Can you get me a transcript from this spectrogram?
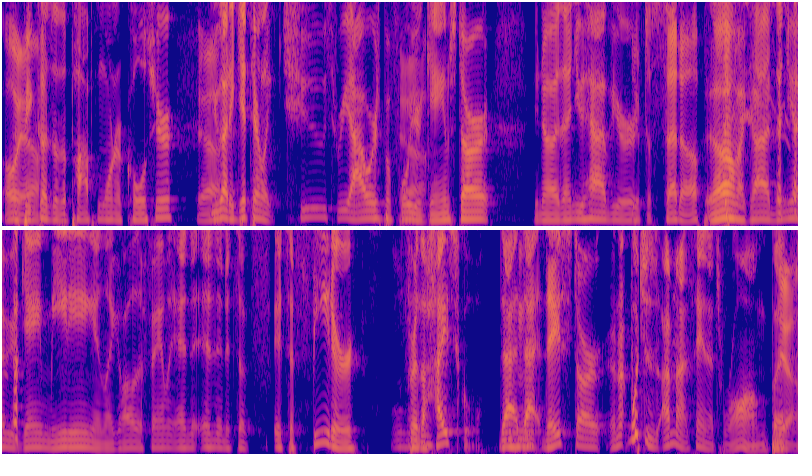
Oh, yeah. Because of the Pop Warner culture. Yeah. You got to get there like two, three hours before your game start. You know, then you have your You have to set up. oh my god, then you have your game meeting and like all the family, and and then it's a it's a feeder for Mm-hmm. the high school that that they start, which is I'm not saying that's wrong, but Yeah.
